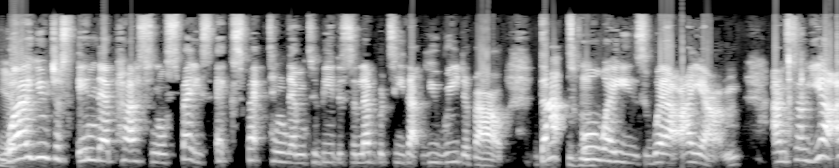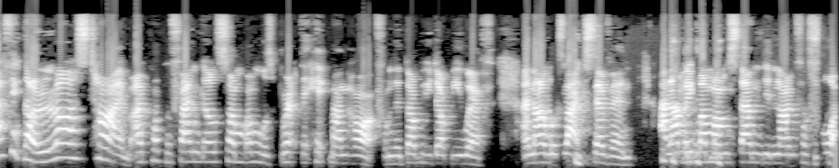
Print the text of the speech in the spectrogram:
yeah. Were you just in their personal space expecting them to be the celebrity that you read about? That's mm-hmm. always where I am. And so, yeah, I think the last time I proper fangirled someone was Bret the Hitman Hart from the WWF. And I was like seven. and I made my mum stand in line for four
